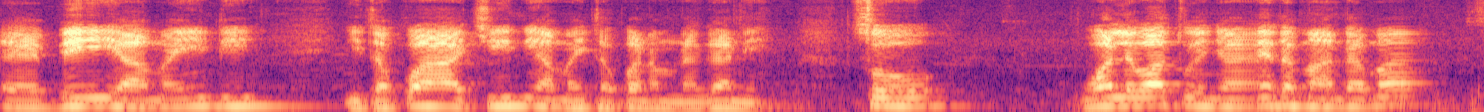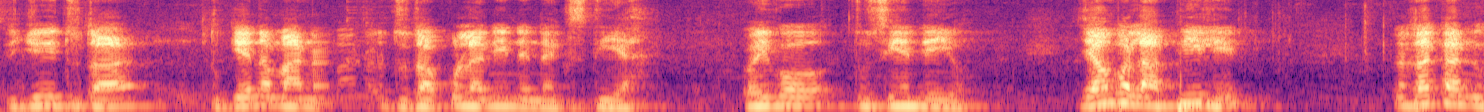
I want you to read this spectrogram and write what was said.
eh, bei ya mahindi itakuwa chini ama itakuwa namna gani. So wale watu wenye wanaenda maandamano, sijui tuta, tukienda maandamano tutakula nini next year. Kwa hivyo tusiende hiyo. Jambo la pili, nataka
